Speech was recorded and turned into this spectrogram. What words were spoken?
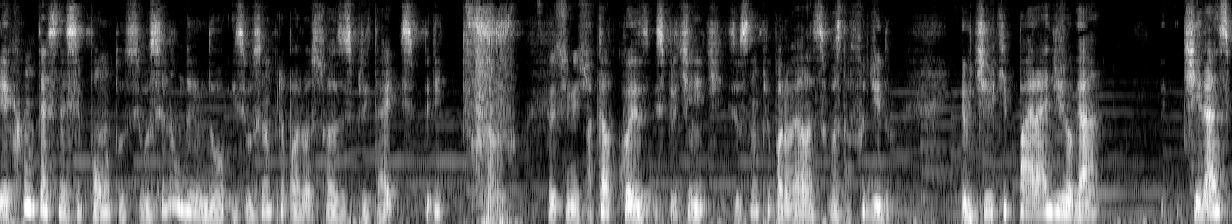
E o que acontece nesse ponto, se você não grindou e se você não preparou as suas Spirit... Spirit... Spirit Niche. Aquela coisa, Spirit Nit, se você não preparou elas, você tá fudido. Eu tive que parar de jogar tirar as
